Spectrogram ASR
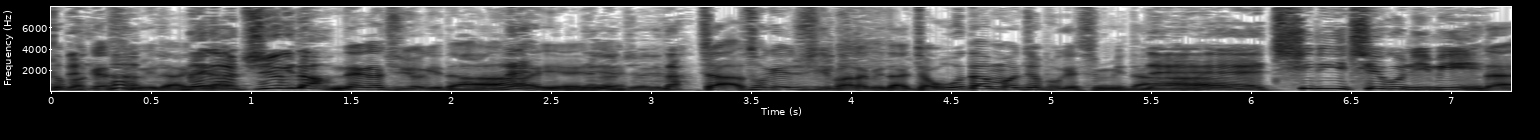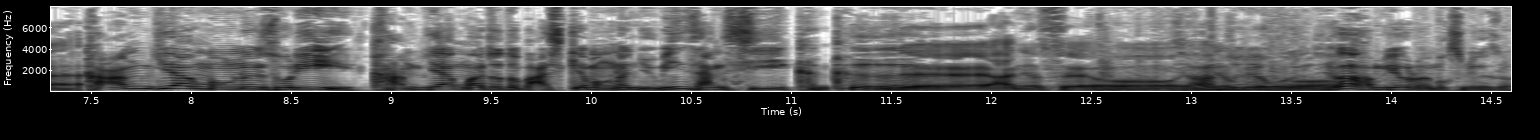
또 바뀌었습니다. 내가 예. 주역이다. 내가 주역이다. 네, 예, 내가 예. 주역이다. 자, 소개해 주시기 바랍니다. 자, 오답 먼저 보겠습니다. 네, 7279님이 네. 감기약 먹는 소리, 감기약마저도 맛있게 먹는 유민상 씨, 크크. 네, 아니었어요. 한 소리 하고. 제가 감기약을 왜 먹습니까? 그래서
